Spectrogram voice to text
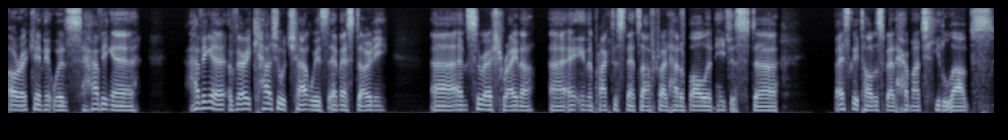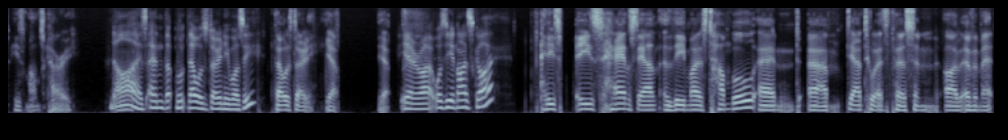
I reckon it was having a having a, a very casual chat with MS Dhoni uh, and Suresh Raina uh, in the practice nets after I'd had a bowl, and he just uh, basically told us about how much he loves his mum's curry. Nice. And th- that was Dhoni, was he? That was Dhoni. Yeah. Yeah, Yeah. right. Was he a nice guy? He's he's hands down the most humble and um, down to earth person I've ever met,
